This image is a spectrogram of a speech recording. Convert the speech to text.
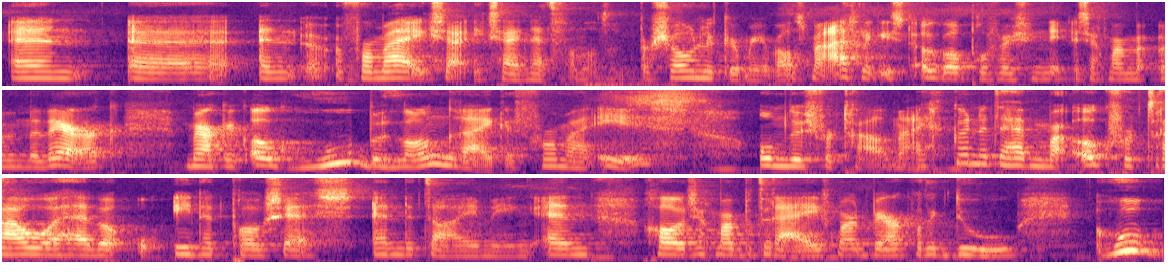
En, eh, en eh, voor mij, ik zei, ik zei net van dat het persoonlijker meer was, maar eigenlijk is het ook wel professioneel, zeg maar, met mijn werk, merk ik ook hoe belangrijk het voor mij is om dus vertrouwen in mijn eigen kunnen te hebben, maar ook vertrouwen hebben in het proces en de timing en gewoon zeg maar bedrijf, maar het werk wat ik doe, hoe,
